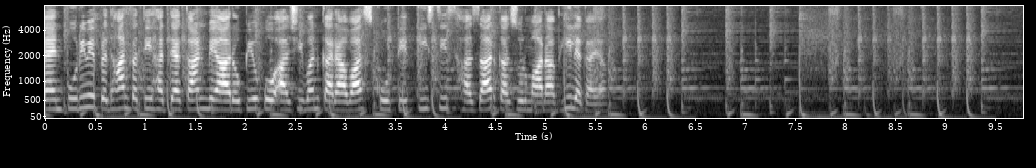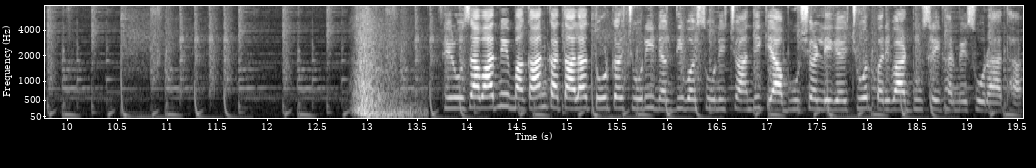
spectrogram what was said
मैनपुरी में प्रधानपति हत्याकांड में आरोपियों को आजीवन कारावास कोर्ट ने तीस तीस हज़ार का जुर्माना भी लगाया। फिरोजाबाद में मकान का ताला तोड़कर चोरी, नकदी व सोने चांदी के आभूषण ले गए चोर, परिवार दूसरे घर में सो रहा था।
